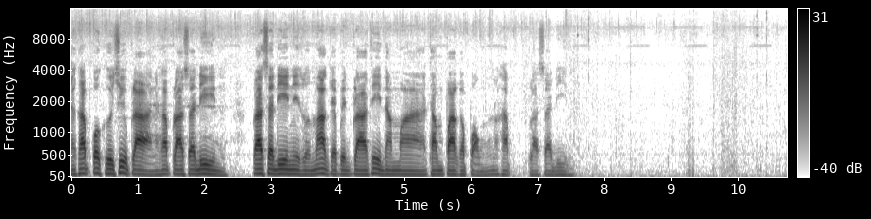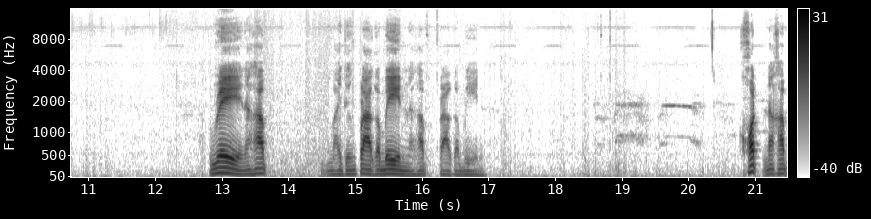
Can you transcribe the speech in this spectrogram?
นะครับก็คือชื่อปลานะครับปลาซาดีน ปลาซาดีนนี่ส่วนมากจะเป็นปลาที่นำมาทำปลากระป๋องนะครับ ปลาซาดีน เรนะครับ หมายถึงปลากระเบนนะครับปลากระเบนคอดนะครับ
